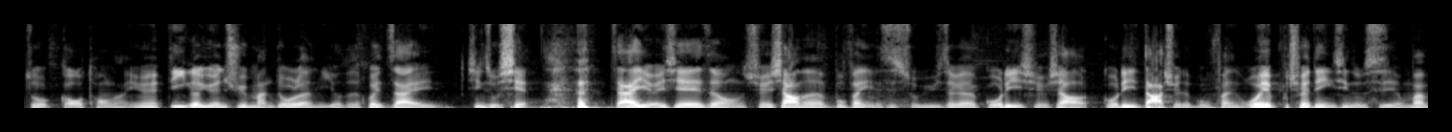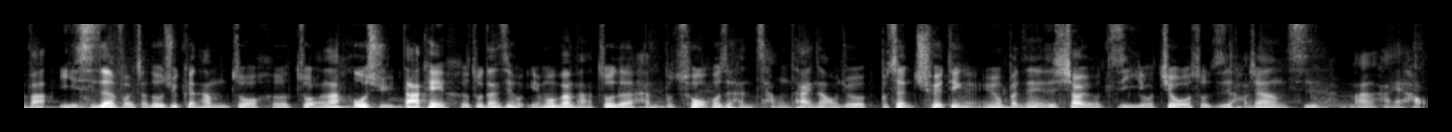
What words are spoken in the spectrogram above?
做沟通了，因为第一个园区蛮多人，有的会在新竹县，再来有一些这种学校呢，部分也是属于这个国立学校、国立大学的部分，我也不确定新竹市有没有办法以市政府的角度去跟他们做合作。那或许大家可以合作，但是有没有办法做得很不错或是很常态，那我就不是很确定了，因为我本身也是校友之一，我就我所知好像是蛮还好的。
